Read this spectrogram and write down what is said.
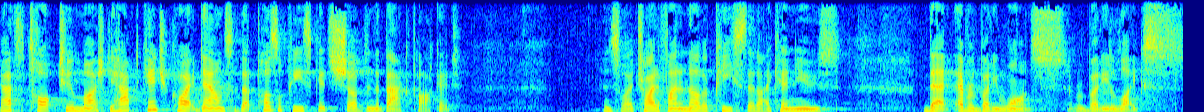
You have to talk too much. You have to, can't you quiet down so that puzzle piece gets shoved in the back pocket. And so I try to find another piece that I can use that everybody wants, everybody likes.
